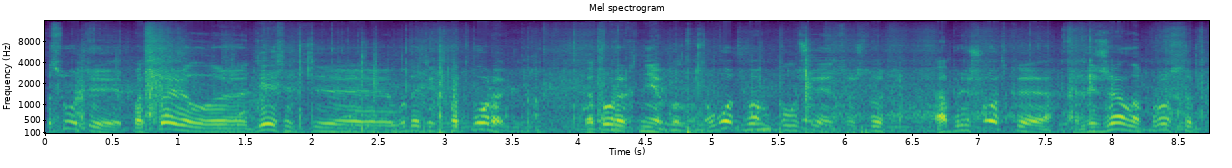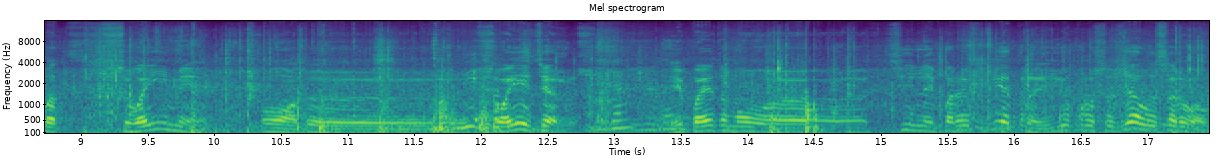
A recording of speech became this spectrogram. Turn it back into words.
По сути, поставил 10 э, э, вот этих подпорок, которых не было. Ну вот вам получается, что обрешетка лежала просто под своими, вот, э, своей тяжестью. И поэтому э, сильный порыв ветра ее просто взял и сорвался.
